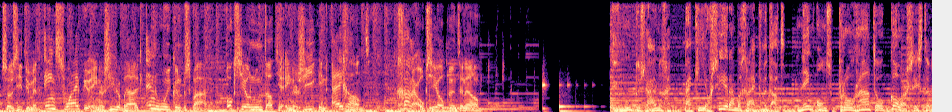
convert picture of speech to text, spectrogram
Zo ziet u met één swipe uw energieverbruik en hoe u kunt besparen. Oxio noemt dat je energie in eigen hand. Ga naar oxio.nl. Bezuinigen. Bij Kyocera begrijpen we dat. Neem ons ProRato Color System.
